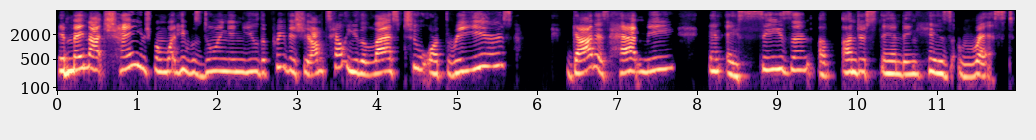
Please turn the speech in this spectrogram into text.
it may not change from what he was doing in you the previous year. I'm telling you, the last two or three years, God has had me in a season of understanding his rest.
